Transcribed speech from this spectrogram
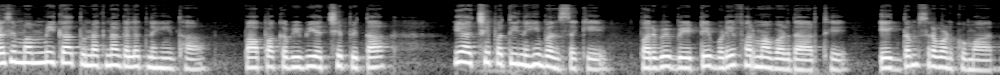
वैसे मम्मी का तुनकना गलत नहीं था। पापा कभी भी अच्छे पिता या अच्छे पति नहीं बन सके, पर वे बेटे बड़े फर्माबरदार थे, एकदम श्रवण कुमार।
